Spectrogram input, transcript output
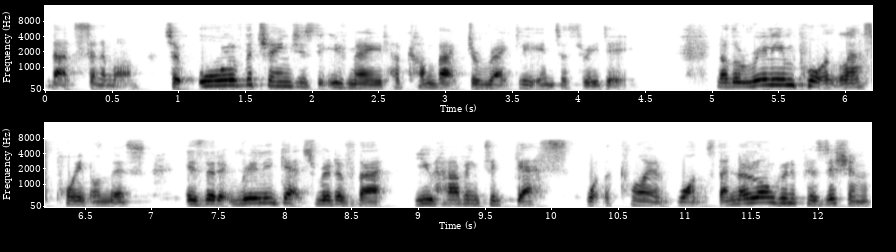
that's Cinema. So all of the changes that you've made have come back directly into 3D. Now, the really important last point on this is that it really gets rid of that you having to guess what the client wants. They're no longer in a position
